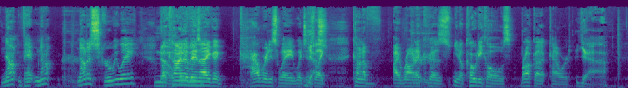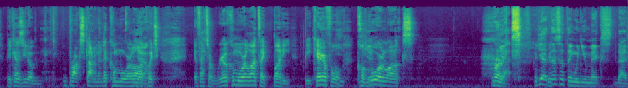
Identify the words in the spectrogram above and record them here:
not ve- not not a screwy way, No, but kind but of in like a cowardice way, which is Yes. like kind of ironic because you know Cody calls Brock a coward Yeah. because you know Brock's got him in the Kimura lock, Yeah. which if that's a real Kimura lock, it's like buddy, be careful, Kimura locks hurt. Yeah, that's the thing when you mix that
